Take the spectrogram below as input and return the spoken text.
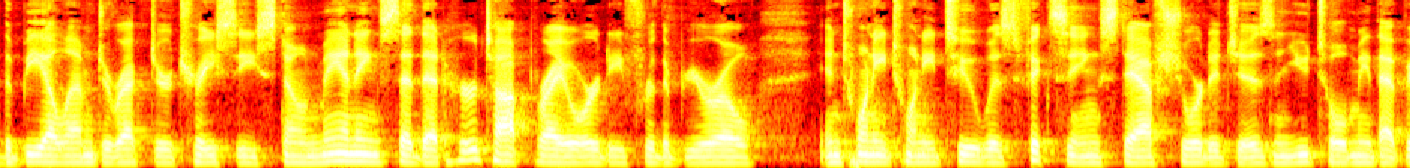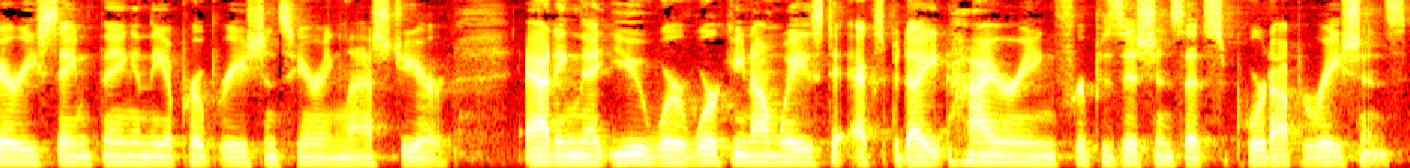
the BLM director, Tracy Stone Manning, said that her top priority for the Bureau in 2022 was fixing staff shortages, and you told me that very same thing in the appropriations hearing last year, adding that you were working on ways to expedite hiring for positions that support operations.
